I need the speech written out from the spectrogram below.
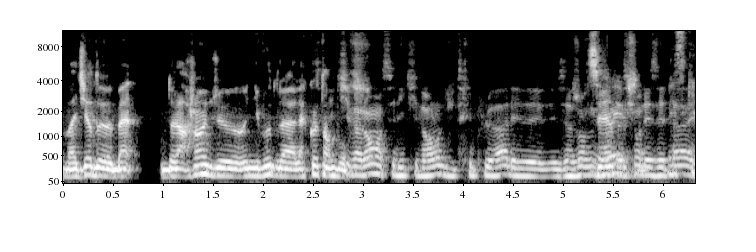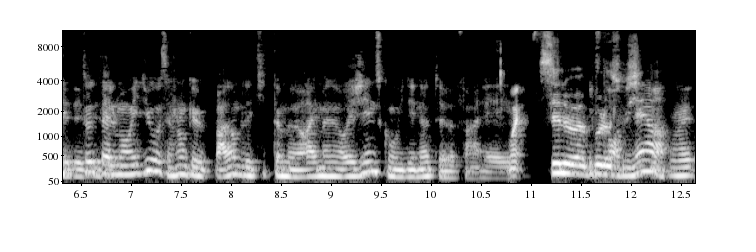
on va dire de ben, de l'argent et du- au niveau de la, la cote en bourse. L'équivalent, c'est l'équivalent du triple A, les, les agents de notation des États. Mais ce qui et est des- totalement idiot, sachant que par exemple des titres comme euh, Rayman Origins qui ont eu des notes, euh, enfin, euh, Ouais, c'est le un peu le souci. Ouais. Ouais.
